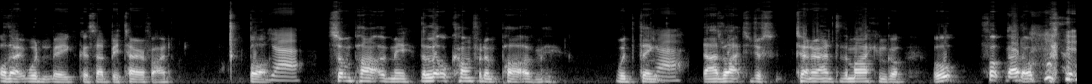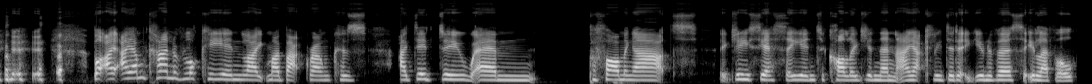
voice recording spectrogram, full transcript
although it wouldn't be because I'd be terrified. But Yeah, some part of me, the little confident part of me, would think yeah. that I'd like to just turn around to the mic and go, "Oh, fuck that up." but I, I am kind of lucky in like my background because I did do um, performing arts at GCSE into college, and then I actually did it at university level.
